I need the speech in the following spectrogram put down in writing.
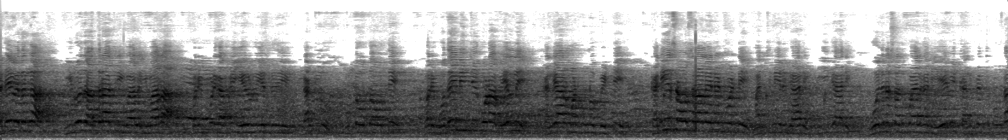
అదేవిధంగా ఈరోజు అర్ధరాత్రి ఇవాళ ఇవాళ మరి ఇప్పటికప్పుడు ఏడు ఎనిమిది గంటలు పూర్తవుతూ ఉంది. మరి ఉదయం నుంచి కూడా వీళ్ళని కళ్యాణ మండపంలో పెట్టి కనీస అవసరాలైనటువంటి మంచినీరు కానీ టీ కానీ భోజన సదుపాయాలు కానీ ఏమీ కల్పించకుండా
